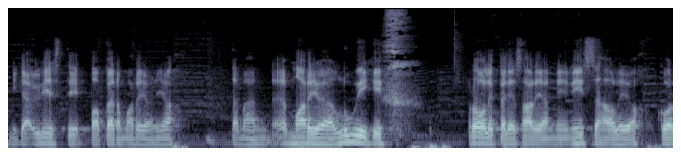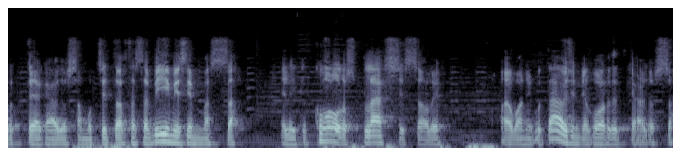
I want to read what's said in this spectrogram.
mikä yhdisti Paper Marion ja tämän Mario ja Luigi roolipelisarjan, niin niissähän oli jo kortteja käytössä, mutta sitten tässä viimeisimmässä, eli Color Splashissa oli aivan niin kuin täysin jo kortit käytössä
